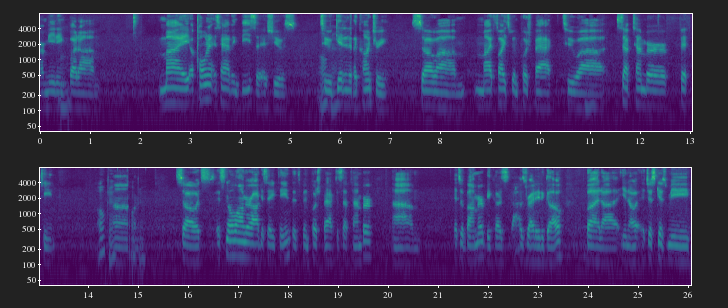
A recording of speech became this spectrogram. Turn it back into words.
our meeting. Mhm. But um, my opponent is having visa issues to Okay. get into the country, so um, my fight's been pushed back to uh, September fifteenth. Okay. Um, okay. So it's it's no longer August 18th. It's been pushed back to September. Um, it's a bummer because I was ready to go, but uh, you know it just gives me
